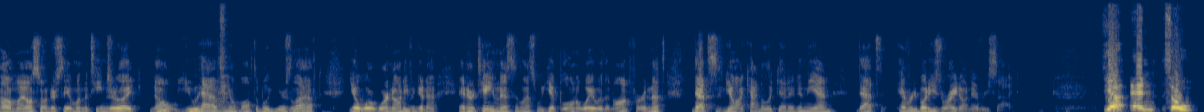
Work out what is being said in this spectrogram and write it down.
Um, I also understand when the teams are like, no, you have you know multiple years left. You know, we're we're not even going to entertain this unless we get blown away with an offer. And that's that's you know I kind of look at it in the end. That's everybody's right on every side. Yeah, and so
